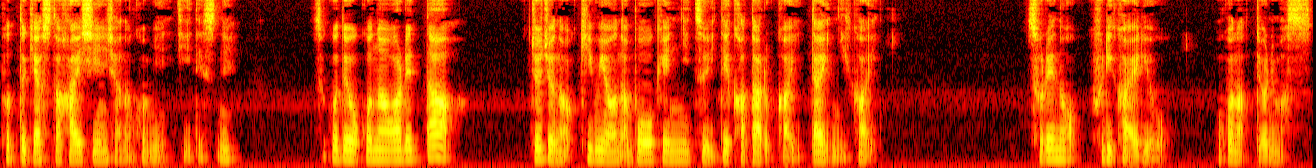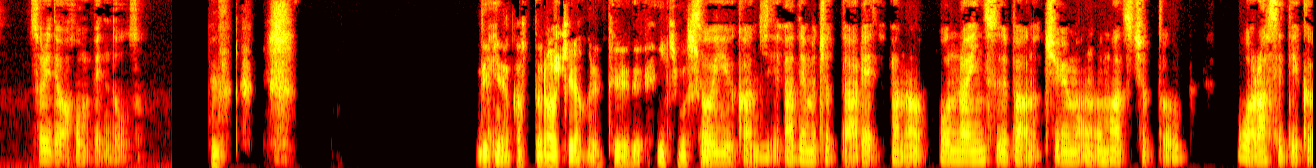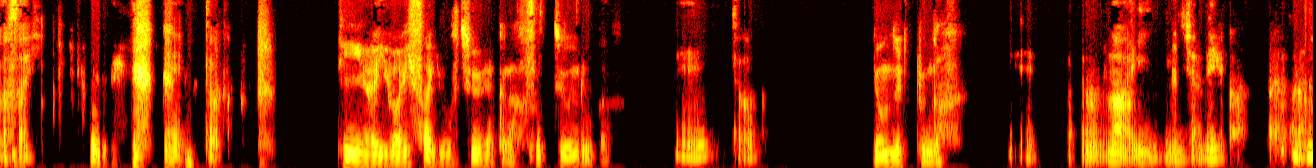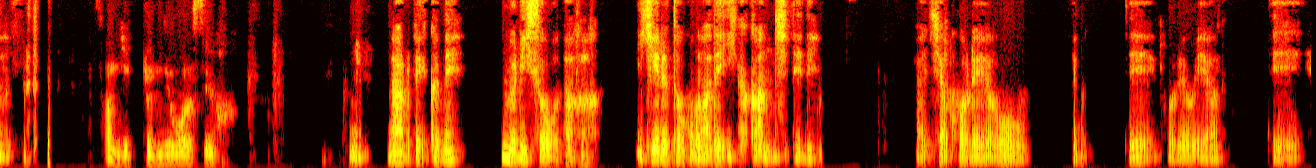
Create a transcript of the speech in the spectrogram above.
ポッドキャスト配信者のコミュニティですね。そこで行われた、ジョジョの奇妙な冒険について語る会第2回。それの振り返りを行っております。それでは本編どうぞ。できなかったら諦める体で行きましょ。そうういう感じで。あ、でもちょっとあれ、あの、オンラインスーパーの注文をまずちょっと終わらせてくださいうん。えーっと、DIY 作業中やから、そっちをやろうか。えーっと、40分がうんまあいいんじゃねえか。30分で終わらせよなるべくね、無理そうだが、行けるとこまで行く感じでね。はい、じゃあこれをやって、これをやって、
